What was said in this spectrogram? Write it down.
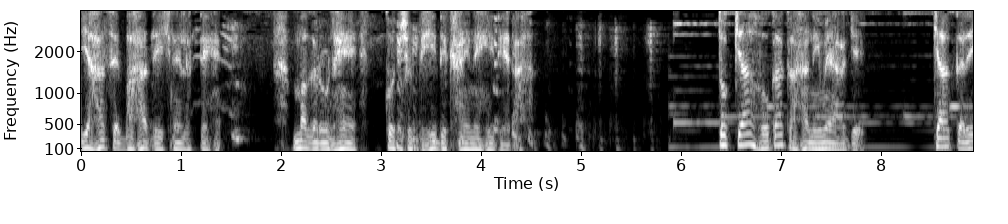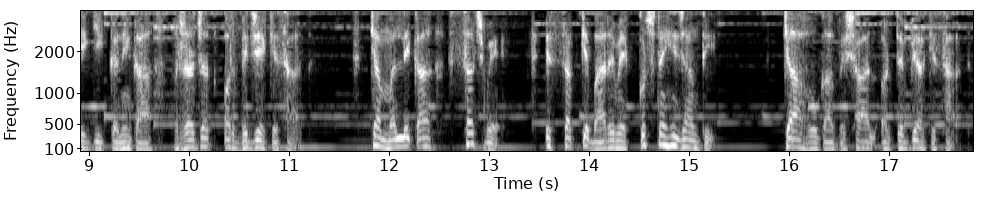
यहाँ से वहाँ देखने लगते हैं, मगर उन्हें कुछ भी दिखाई नहीं दे रहा। तो क्या होगा कहानी में आगे? क्या करेगी कनिका रजत और विजय के साथ? क्या मल्लिका सच में इस सब के बारे में कुछ नहीं जानती? क्या होगा विशाल और दिव्या के साथ?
